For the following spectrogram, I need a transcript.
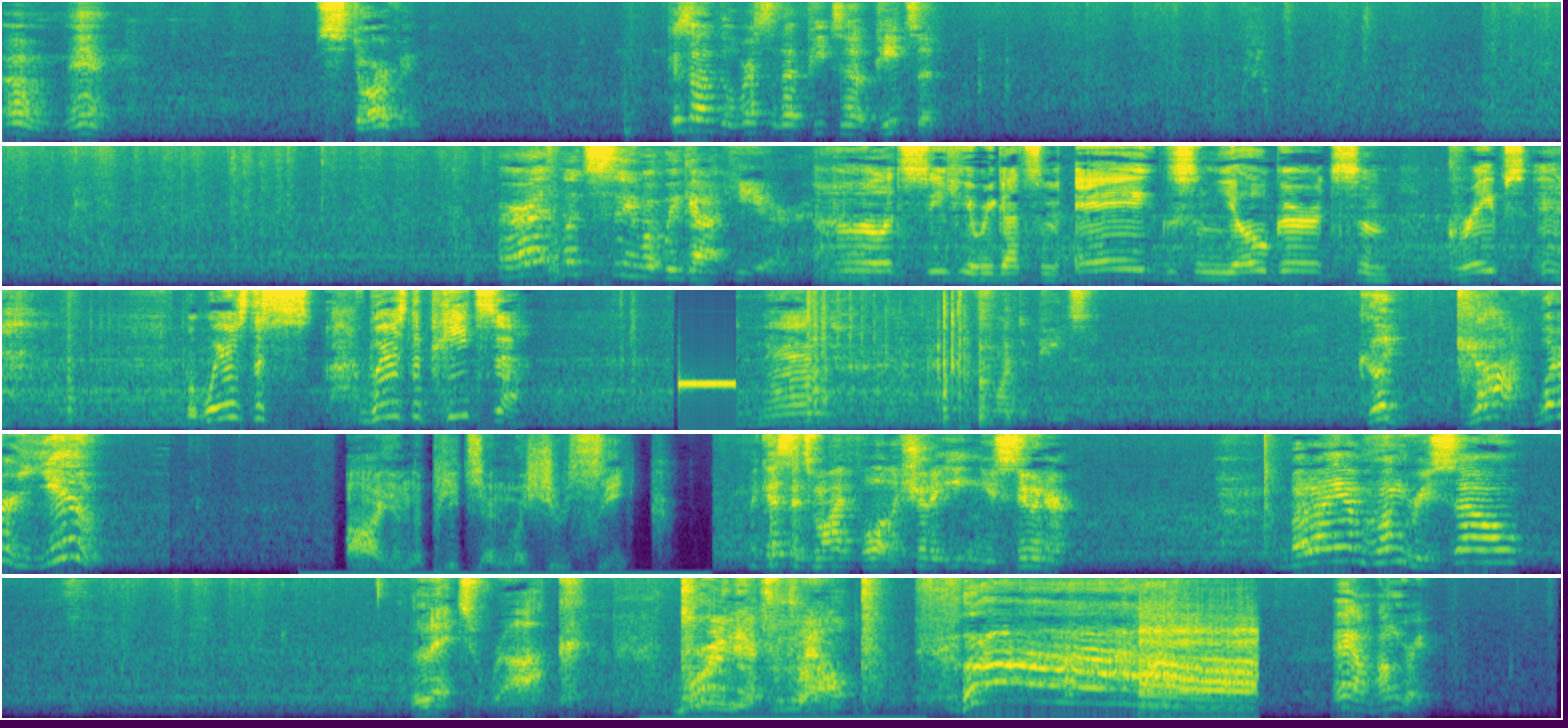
Oh man. I'm starving. Guess I'll have the rest of that Pizza Hut pizza. Alright, let's see what we got here. Uh, let's see here. We got some eggs, some yogurt, some grapes. Eh. But where's the where's the pizza? Man, afford the pizza. Good God, what are you? I am the pizza in which you seek. I guess it's my fault. I should have eaten you sooner. But I am hungry, so. Let's rock. Bring it, whelp! Ah! Hey, I'm hungry.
